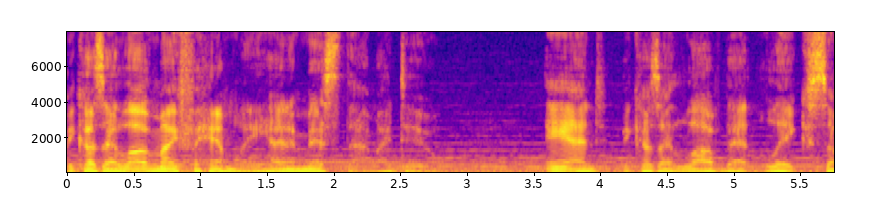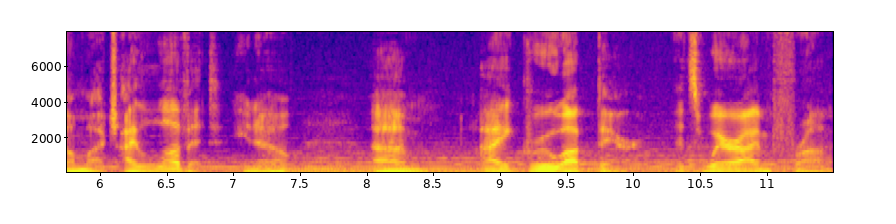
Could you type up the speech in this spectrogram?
because I love my family and I miss them, I do and because I love that lake so much. I love it, you know. Um, I grew up there. It's where I'm from.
